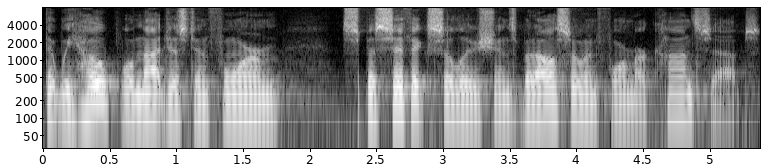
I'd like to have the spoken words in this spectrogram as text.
that we hope will not just inform specific solutions but also inform our concepts.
